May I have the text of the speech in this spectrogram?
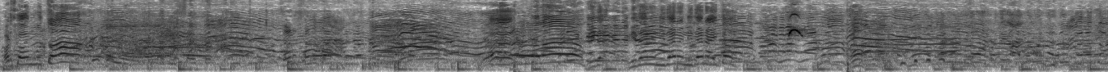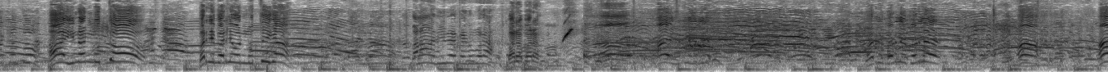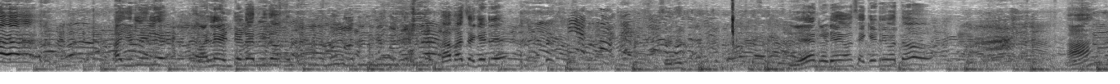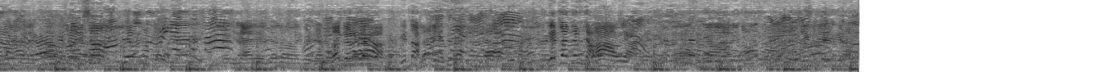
ಹೊಡ್ಸ್ಕೊಂಡ್ ಮುತ್ತ ನಿಧಾನ ನಿಧಾನ ನಿಧಾನ ಆಯ್ತು. ಹಾ. ಇನ್ನೊಂದು ಮುತ್ತು. ಬರ್ಲಿ ಬರ್ಲಿ ಒಂದ್ ಮುತ್ತು ಈಗ. ಬರ ಬರ. ಬರ್ಲಿ ಬರ್ಲಿ ಬರ್ಲಿ. ಹಾ ಇರ್ಲಿ ಇರ್ಲಿ. ಒಳ್ಳೆ ಎಂಟರ್ಟೈನರ್ ಇದು. ಬಾಬಾ ಸೆಕ್ರೆಟ್ರಿ ಏನ್ ರೆಡಿ ಆಗ ಸೆಕ್ರೆಟರಿ ಇವತ್ತು? ಹಾ ಎಟ್ಲ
